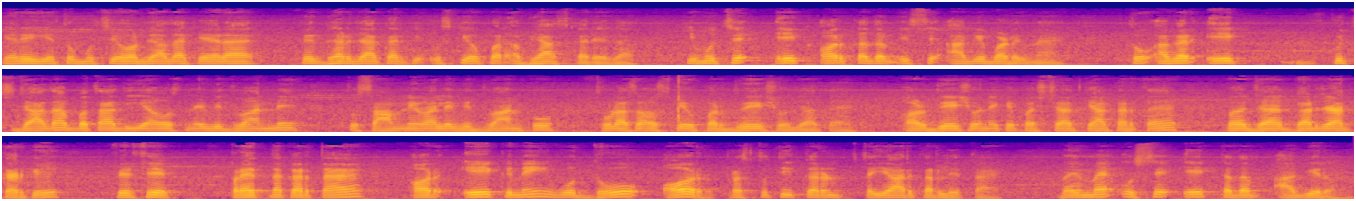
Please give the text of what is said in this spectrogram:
कह रहे ये तो मुझसे और ज़्यादा कह रहा है। फिर घर जा कर के उसके ऊपर अभ्यास करेगा कि मुझसे एक और कदम इससे आगे बढ़ना है। तो अगर एक कुछ ज़्यादा बता दिया उसने विद्वान ने तो सामने वाले विद्वान को थोड़ा सा उसके ऊपर द्वेष हो जाता है और द्वेष होने के पश्चात क्या करता है, वह घर जा कर के फिर से प्रयत्न करता है और एक नहीं, वो दो और प्रस्तुतिकरण तैयार कर लेता है। भाई, मैं उससे एक कदम आगे रहूँ।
